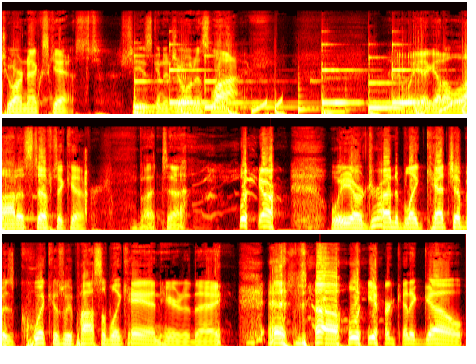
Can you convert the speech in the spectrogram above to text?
to our next guest. She's going to join us live. And we got a lot of stuff to cover. But uh, we are we are trying to play catch up as quick as we possibly can here today, and uh, we are going to go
